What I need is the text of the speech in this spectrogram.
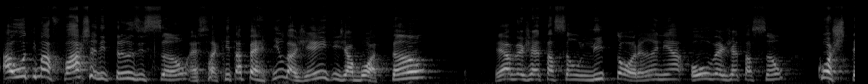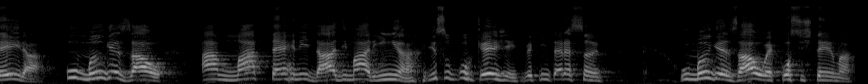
A última faixa de transição, essa aqui está pertinho da gente, em Jaboatão, é a vegetação litorânea ou vegetação costeira, o manguezal, a maternidade marinha. Isso porque, gente, vê que interessante. O manguezal, o ecossistema,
